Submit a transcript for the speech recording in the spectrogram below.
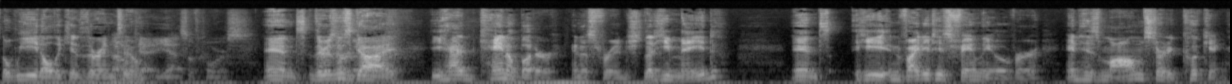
the weed all the kids are into. Okay, yes, of course. And there's I've this heard of guy. He had cannabutter in his fridge that he made, and he invited his family over, and his mom started cooking,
